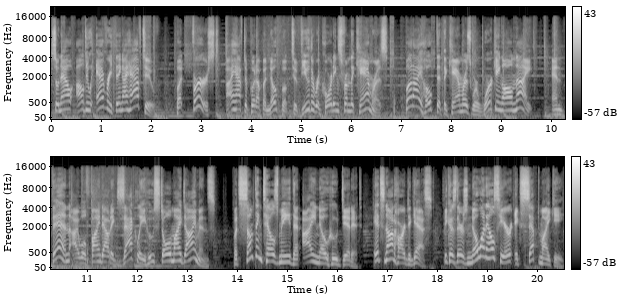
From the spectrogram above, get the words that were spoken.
so now I'll do everything I have to. But first, I have to put up a notebook to view the recordings from the cameras. But I hope that the cameras were working all night, and then I will find out exactly who stole my diamonds. But something tells me that I know who did it. It's not hard to guess, because there's no one else here except Mikey.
